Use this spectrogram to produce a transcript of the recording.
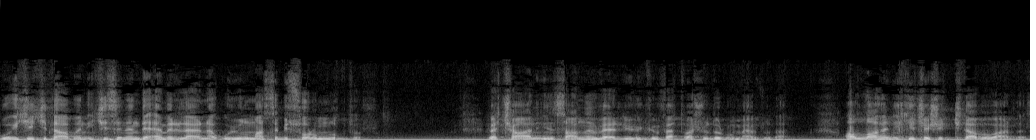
bu iki kitabın ikisinin de emirlerine uyulması bir sorumluluktur. Ve çağın insanın verdiği hüküm fetva şudur bu mevzuda. Allah'ın iki çeşit kitabı vardır.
